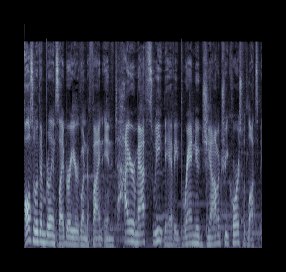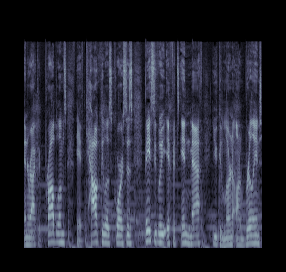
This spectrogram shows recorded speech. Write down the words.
Also within Brilliant's library, you're going to find an entire math suite. They have a brand new geometry course with lots of interactive problems. They have calculus courses. Basically, if it's in math, you can learn it on Brilliant.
